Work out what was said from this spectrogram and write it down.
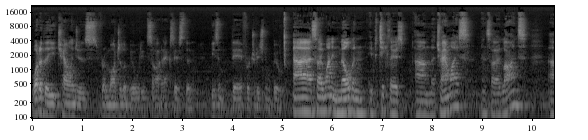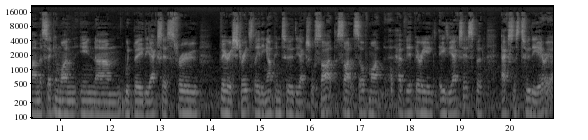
What are the challenges for a modular build inside access that isn't there for a traditional build? Uh, so one in Melbourne in particular is um, the tramways and so lines. Um, a second one in um, would be the access through various streets leading up into the actual site. The site itself might have very easy access, but access to the area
